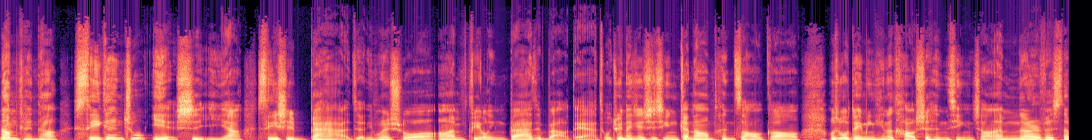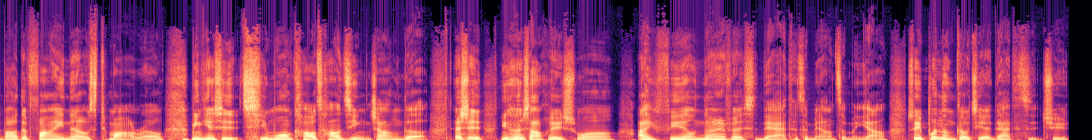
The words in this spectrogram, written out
那我们看到 C 跟猪也是一样，C 是 bad，你会说哦，I'm feeling bad about that，我觉得那件事情感到很糟糕，或者我对明天的考试很紧张，I'm nervous about the finals tomorrow，明天是期末考，超紧张的。但是你很少会说 I I feel nervous that 怎么样怎么样，所以不能够接 that 子句，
